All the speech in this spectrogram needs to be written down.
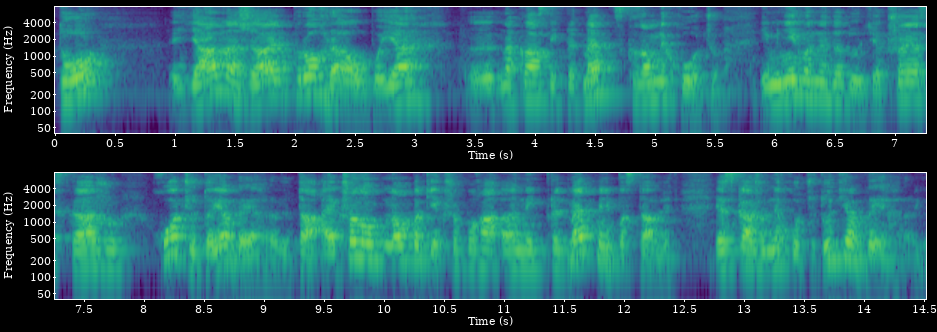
то я, на жаль, програв, бо я е, на класний предмет сказав не хочу. І мені його не дадуть. Якщо я скажу хочу, то я виграю. Та. А якщо навпаки, якщо поганий предмет мені поставлять, я скажу не хочу, тут я виграю.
